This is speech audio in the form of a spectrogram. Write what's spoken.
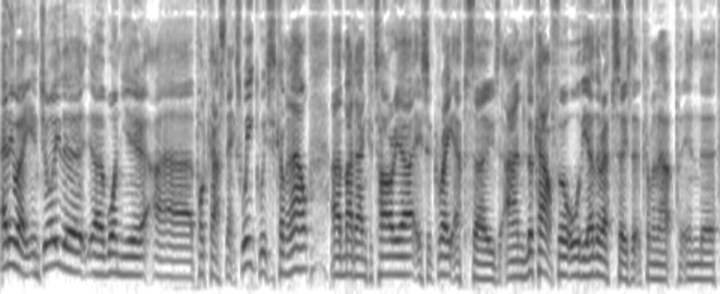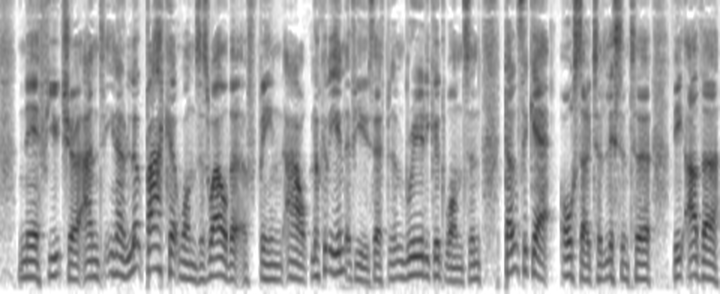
anyway, enjoy the uh, one year uh, podcast next week, which is coming out. Uh, Madan Kataria. It's a great episode, and look out for all the other episodes that are coming up in the near future. And you know, look back at ones as well that have been out. Look at the interviews. There's been some really good ones, and don't forget also to listen to the other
